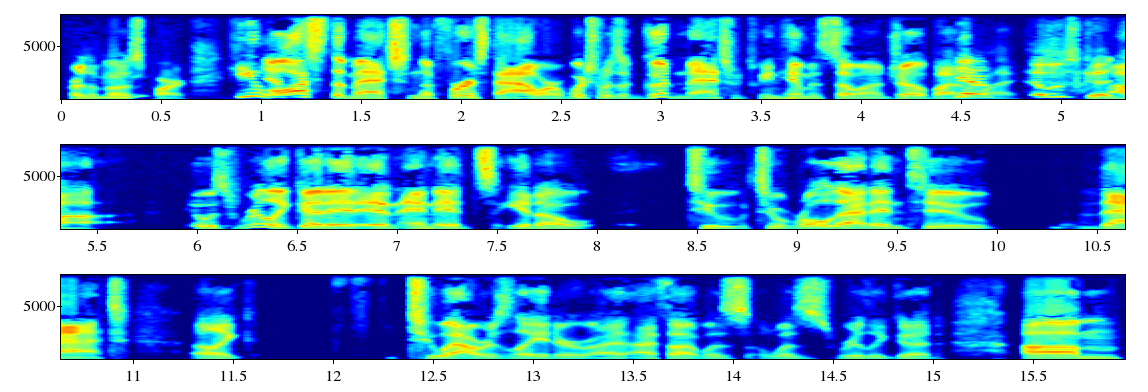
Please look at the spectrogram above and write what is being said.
for the most part. He lost the match in the first hour, which was a good match between him and Samoa Joe, by the way. it was good. Uh, it was really good, It- and and it's you know to to roll that into that like two hours later, I, I thought was was really good. Um,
